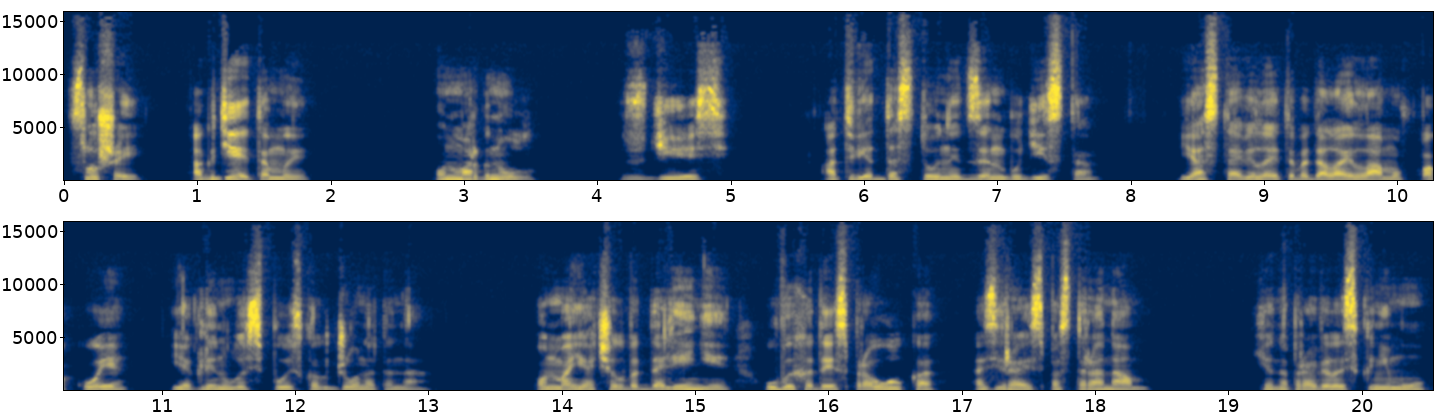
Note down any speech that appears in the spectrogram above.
«Слушай, а где это мы?» Он моргнул. «Здесь». Ответ достойный дзен-буддиста. Я оставила этого Далай-ламу в покое и оглянулась в поисках Джонатана. Он маячил в отдалении у выхода из проулка, озираясь по сторонам. Я направилась к нему,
